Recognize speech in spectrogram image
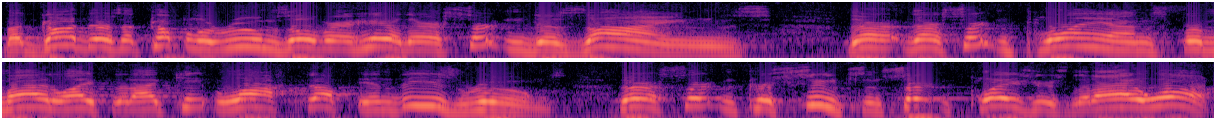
But God, there's a couple of rooms over here. There are certain designs. There, there are certain plans for my life that I keep locked up in these rooms. There are certain pursuits and certain pleasures that I want.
